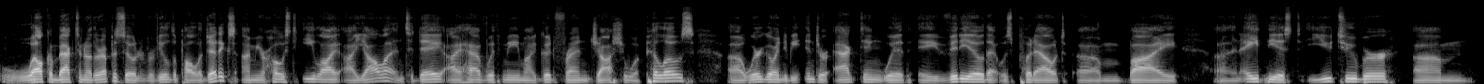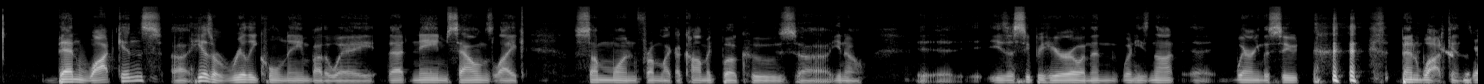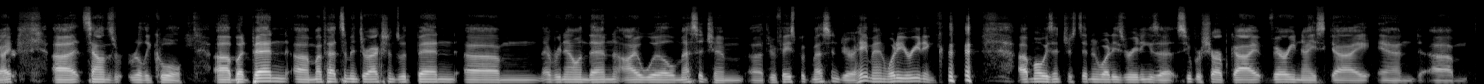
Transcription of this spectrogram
Welcome back to another episode of Revealed Apologetics. I'm your host, Eli Ayala, and today I have with me my good friend Joshua Pillows. Uh, we're going to be interacting with a video that was put out um, by uh, an atheist YouTuber, um, Ben Watkins. Uh, he has a really cool name, by the way. That name sounds like someone from like a comic book who's, uh, you know, he's a superhero, and then when he's not uh, wearing the suit, Ben Watkins, right? Uh, it sounds really cool. Uh, but Ben, um, I've had some interactions with Ben. Um, every now and then, I will message him uh, through Facebook Messenger. Hey, man, what are you reading? I'm always interested in what he's reading. He's a super sharp guy, very nice guy, and um,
